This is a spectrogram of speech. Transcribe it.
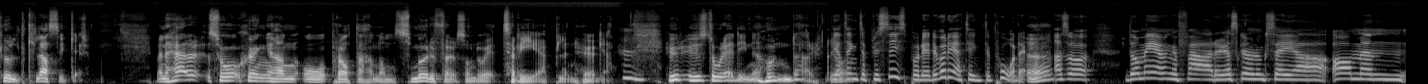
kultklassiker. Men här så sjöng han och pratade han om smurfer som då är tre äpplen höga. Hur, hur stora är dina hundar? Jag tänkte precis på det, det var det jag tänkte på det. Ja. Alltså, de är ungefär, jag skulle nog säga, ja men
